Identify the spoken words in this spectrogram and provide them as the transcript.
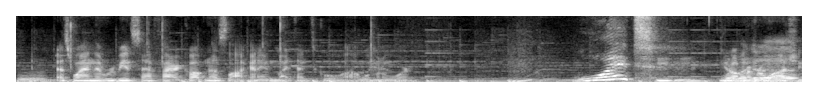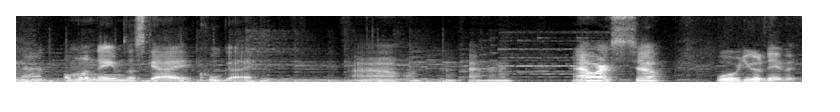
Hmm. That's why in the Ruby and Sapphire co-op Nuzlocke, I named my Tentacool uh, Woman of War. What? Mm-hmm. You What don't remember gonna- watching that? I'm gonna name this guy Cool Guy. Oh, okay. That works too. Whoa, you gonna name it?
